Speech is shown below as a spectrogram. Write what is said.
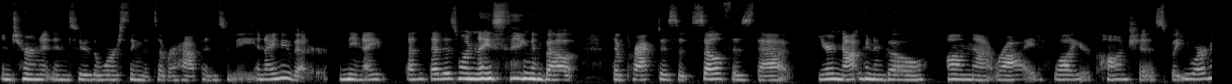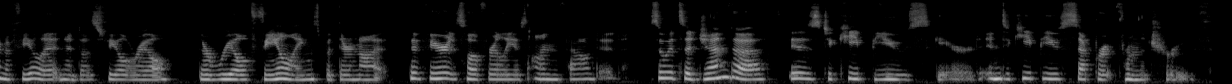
and turn it into the worst thing that's ever happened to me. And I knew better. I mean, I that, that is one nice thing about the practice itself is that you're not going to go on that ride while you're conscious, but you are going to feel it and it does feel real. They're real feelings, but they're not the fear itself really is unfounded. So its agenda is to keep you scared and to keep you separate from the truth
